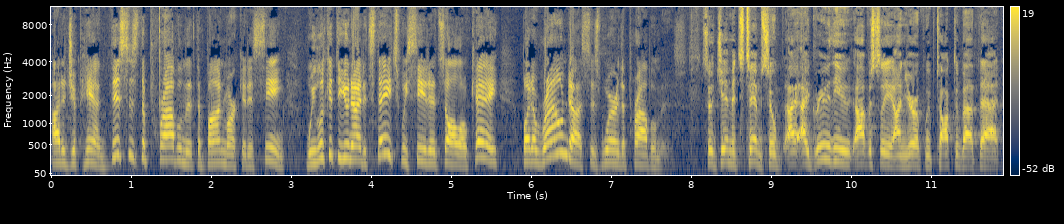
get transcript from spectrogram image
out of Japan. This is the problem that the bond market is seeing. We look at the United States, we see it, it's all okay, but around us is where the problem is. So, Jim, it's Tim. So, I, I agree with you, obviously, on Europe. We've talked about that.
